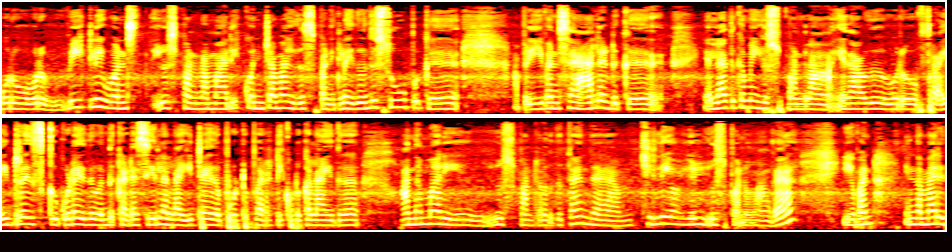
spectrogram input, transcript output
ஒரு ஒரு வீக்லி ஒன்ஸ் யூஸ் பண்ணுற மாதிரி கொஞ்சமாக யூஸ் பண்ணிக்கலாம். இது வந்து சூப்புக்கு அப்புறம் ஈவன் சேலடுக்கு எல்லாத்துக்குமே யூஸ் பண்ணலாம். ஏதாவது ஒரு ஃப்ரைட் ரைஸ்க்கு கூட இது வந்து கடைசியில் லைட்டாக இதை போட்டு பரட்டி கொடுக்கலாம் இது. அந்த மாதிரி யூஸ் பண்ணுறதுக்கு தான் இந்த சில்லி ஆயில் யூஸ் பண்ணுவாங்க. ஈவன் இந்த மாதிரி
